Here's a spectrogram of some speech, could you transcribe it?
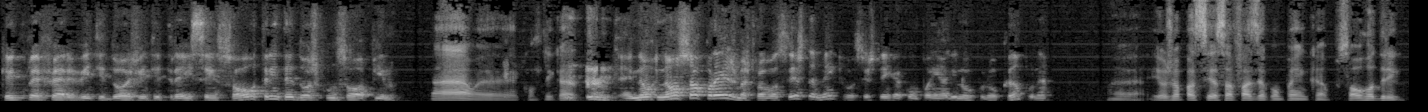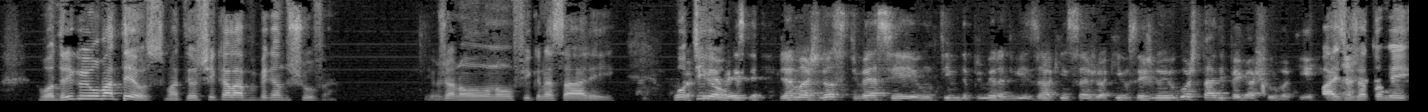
quem prefere 22, 23 sem sol ou 32 com sol a pino? Não, é complicado. É, não, não só para eles, mas para vocês também, que vocês têm que acompanhar ali no, no campo, né? É, eu já passei essa fase de acompanhar em campo, só o Rodrigo. O Rodrigo e o Matheus. O Matheus fica lá pegando chuva. Eu já não, não fico nessa área aí. Coutinho. Já imaginou se tivesse um time de primeira divisão aqui em São Joaquim, vocês não iam gostar de pegar chuva aqui. Mas eu já tomei,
